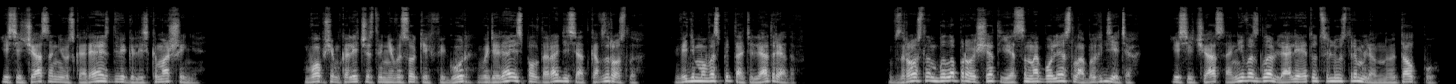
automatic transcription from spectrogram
и сейчас они, ускоряясь, двигались к машине. В общем количестве невысоких фигур выделялись полтора десятка взрослых, видимо, воспитатели отрядов. Взрослым было проще отъесться на более слабых детях, и сейчас они возглавляли эту целеустремленную толпу.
